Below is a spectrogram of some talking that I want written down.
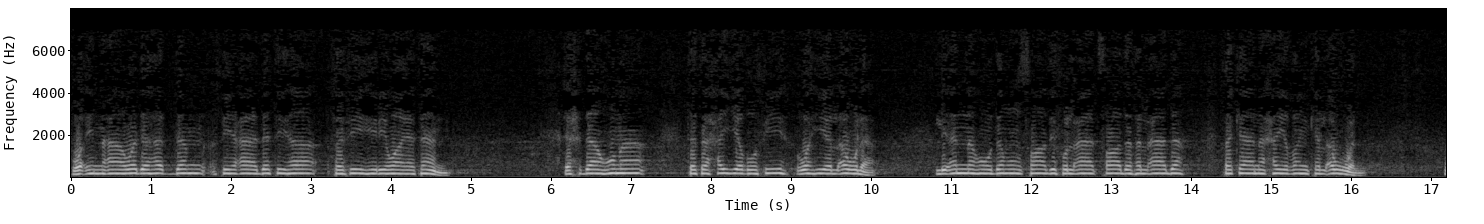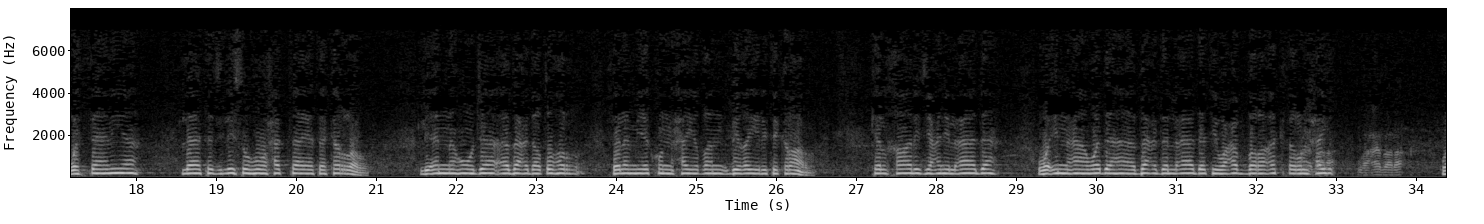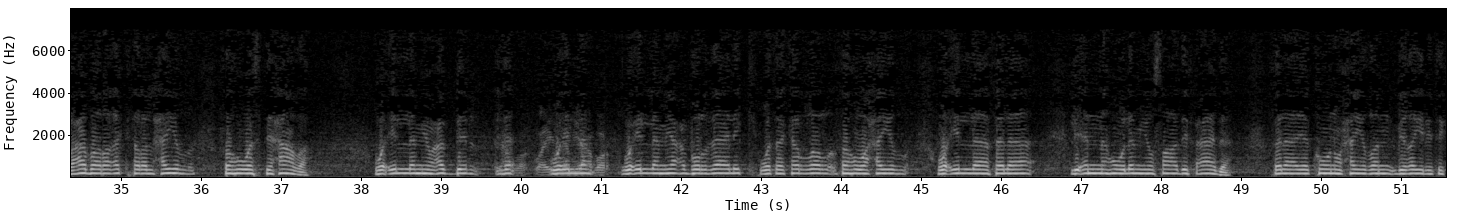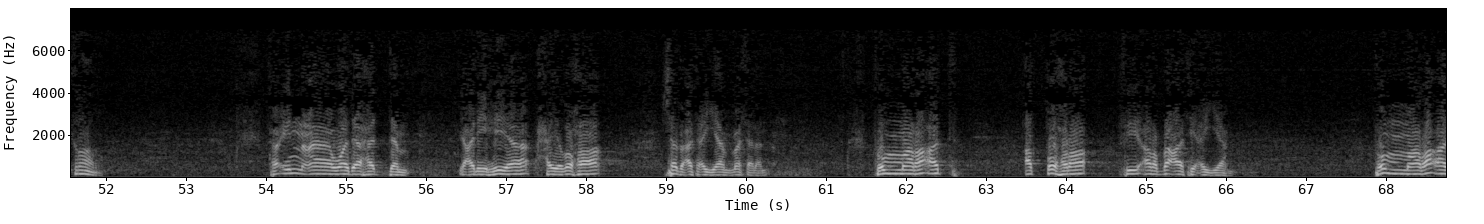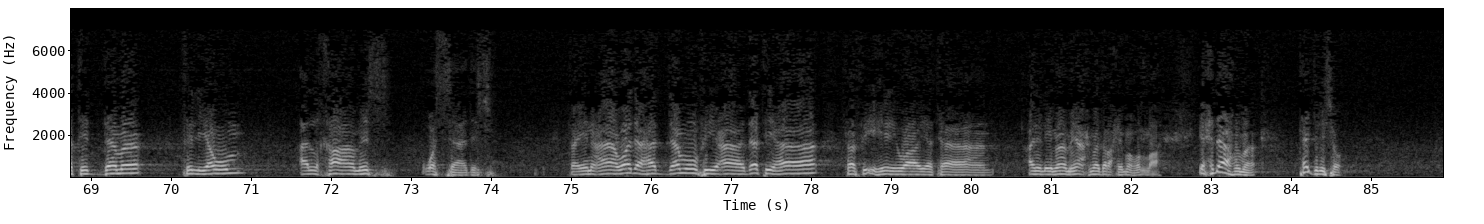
وإن عاودها الدم في عادتها ففيه روايتان. إحداهما تتحيض فيه وهي الأولى لأنه دم صادف العاد صادف العادة فكان حيضا كالأول. والثانية لا تجلسه حتى يتكرر لأنه جاء بعد طهر فلم يكن حيضا بغير تكرار. كالخارج عن العادة وإن عاودها بعد العادة وعبر أكثر الحيض وعبر. وعبر أكثر الحيض فهو استحاضة. وإن لم يعبر وإن لم, وإن لم يعبر ذلك وتكرر فهو حيض. وإلا فلا لأنه لم يصادف عادة. فلا يكون حيضا بغير تكرار. فإن عاودها الدم يعني هي حيضها سبعة أيام مثلا. ثم رأت الطهر في أربعة أيام. ثم رأت الدم في اليوم الخامس والسادس. فإن عاودها الدم في عادتها ففيه روايتان. عن الإمام أحمد رحمه الله. إحداهما تجلس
